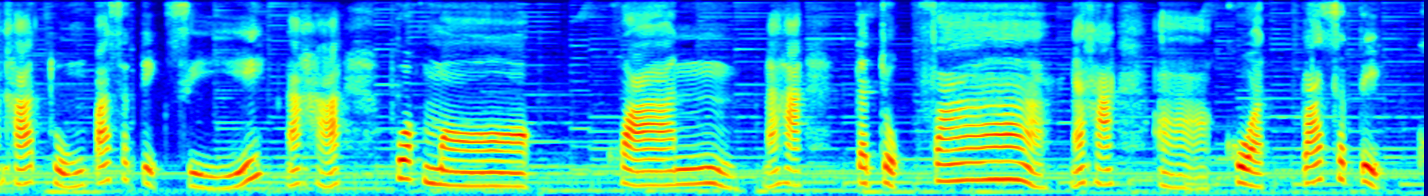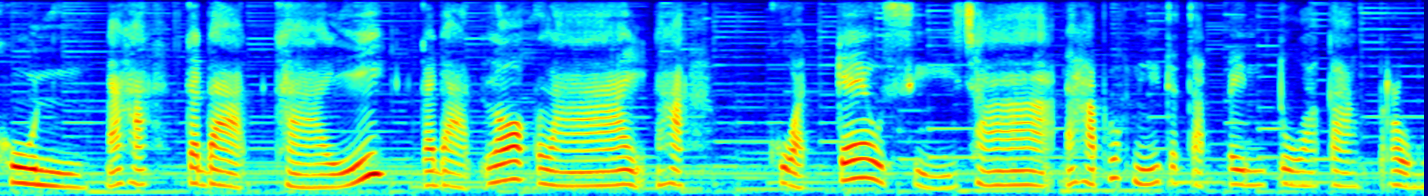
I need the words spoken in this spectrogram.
นะคะ ถุงพลาสติกสีนะคะ พวกหมอกควันนะคะกระจกฝ้านะคะอ่าขวดพลาสติกคุนนะคะ กระดาษไข กระดาษลอกลายนะคะ วดแก้วสีชานะคะ พวกนี้จะจัดเป็นตัวกลางโปร่ง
